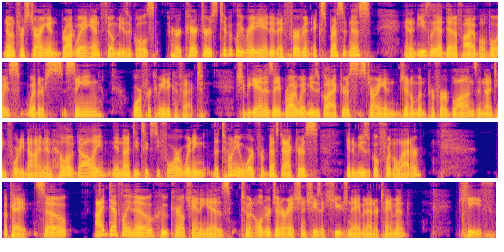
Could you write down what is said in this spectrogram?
Known for starring in Broadway and film musicals, her characters typically radiated a fervent expressiveness and an easily identifiable voice, whether singing or for comedic effect. She began as a Broadway musical actress, starring in Gentlemen Prefer Blondes in 1949 and Hello Dolly in 1964, winning the Tony Award for Best Actress in a musical for the latter. Okay, so I definitely know who Carol Channing is. To an older generation, she's a huge name in entertainment. Keith,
